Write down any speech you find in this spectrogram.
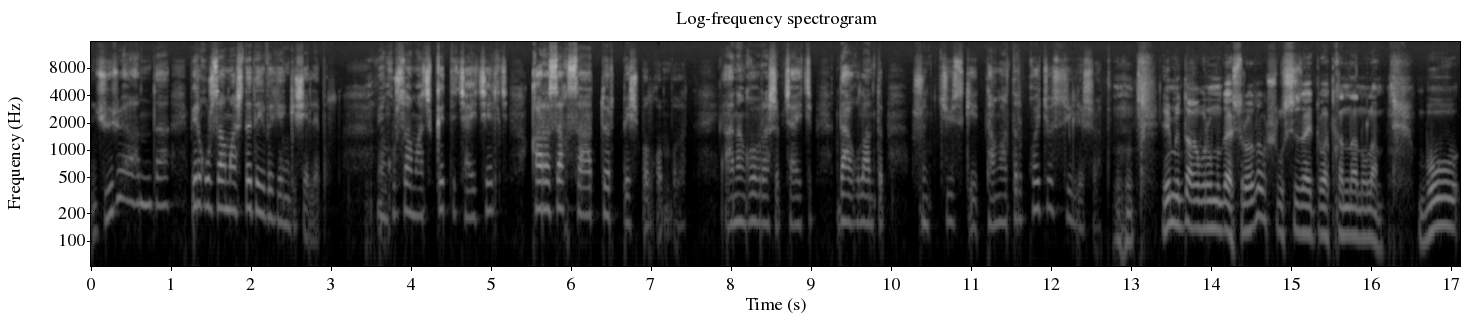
жүрү анда бир курсагым ачты дебеген киши эле бул мен курсагым ачып кетти чай ичеличи карасак саат төрт беш болгон болот анан кобурашып чай ичип дагы улантып ушинтичүбүзки таң атырып койчубуз сүйлөшүп атып эми дагы бир мындай суроо да ушул сиз айтып аткандан улам. Бул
